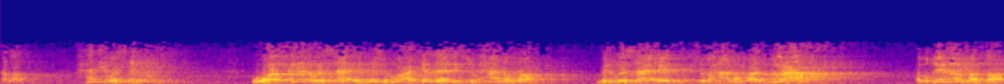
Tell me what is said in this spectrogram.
خلاص. هذه وسائل. ومن الوسائل المشروعة كذلك. سبحان الله. من وسائل سبحان الله. الدعاء. أبغينا المطر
